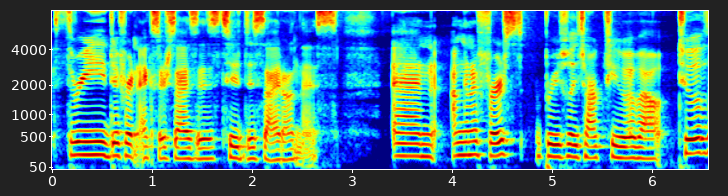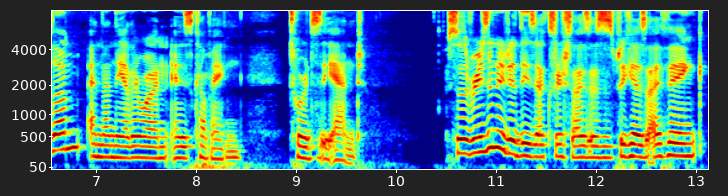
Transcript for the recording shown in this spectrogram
three different exercises to decide on this. And I'm going to first briefly talk to you about two of them, and then the other one is coming towards the end. So, the reason I did these exercises is because I think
